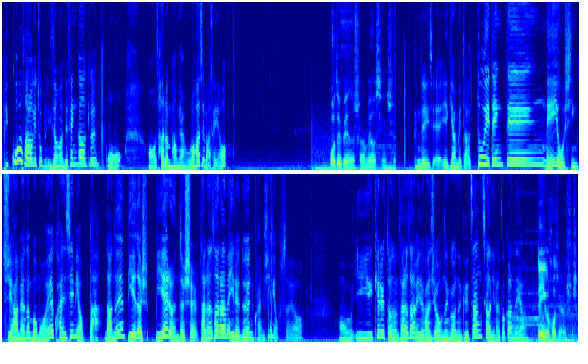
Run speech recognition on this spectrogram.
비꼬아서라기 좀 이상한데 생각을 어, 어, 다른 방향으로 하지 마세요. 我对别人的事儿没有兴趣。 근데 이제 얘기합니다. 뚜이땡땡 没有兴趣 하면은 뭐뭐에 관심이 없다. 나는 别的事别人的事 다른 사람의 일에는 관심이 없어요. 어, 이 캐릭터는 다른 사람의 일에 관심 없는 거는 그 짱천이랑 똑같네요. 另一个候选人是谁？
